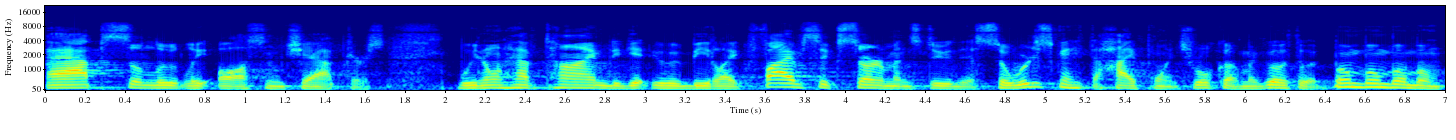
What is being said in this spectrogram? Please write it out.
Absolutely awesome chapters. We don't have time to get, it would be like five, six sermons to do this. So we're just going to hit the high points real quick. I'm going to go through it. Boom, boom, boom, boom.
